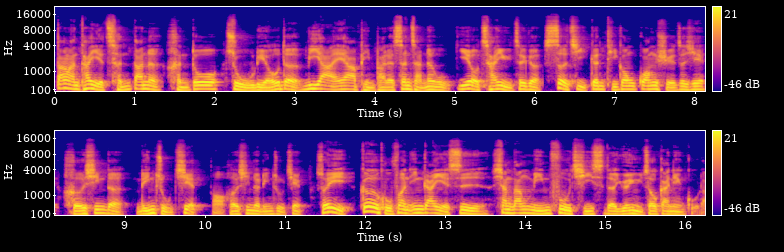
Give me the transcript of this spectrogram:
当然，它也承担了很多主流的 VR AR 品牌的生产任务，也有参与这个设计跟提供光学这些核心的零组件哦，核心的零组件。所以各个股份应该也是相当名副其实的元宇宙概念股了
